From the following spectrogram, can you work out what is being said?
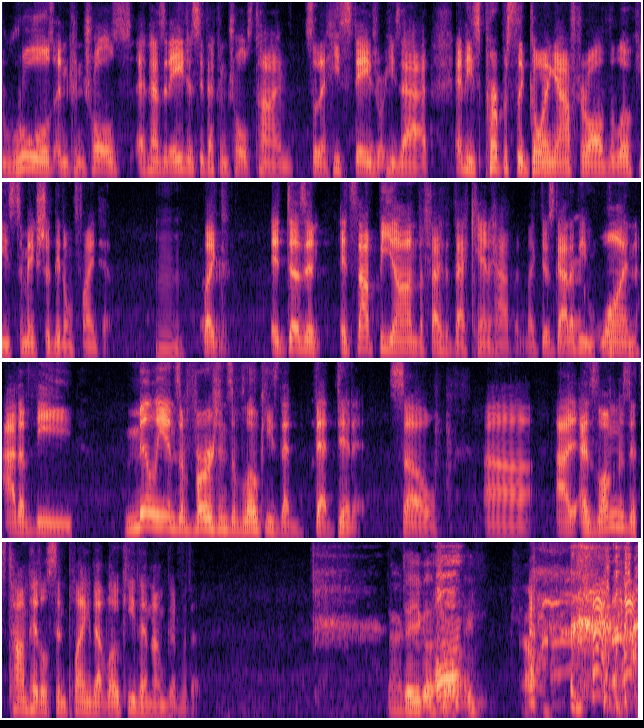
rules and controls and has an agency that controls time so that he stays where he's at. And he's purposely going after all the lokis to make sure they don't find him. Mm. like it doesn't it's not beyond the fact that that can't happen. Like there's got to be one out of the millions of versions of lokis that that did it. So uh I, as long as it's tom hiddleston playing that loki then i'm good with it. There you go, Oh.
